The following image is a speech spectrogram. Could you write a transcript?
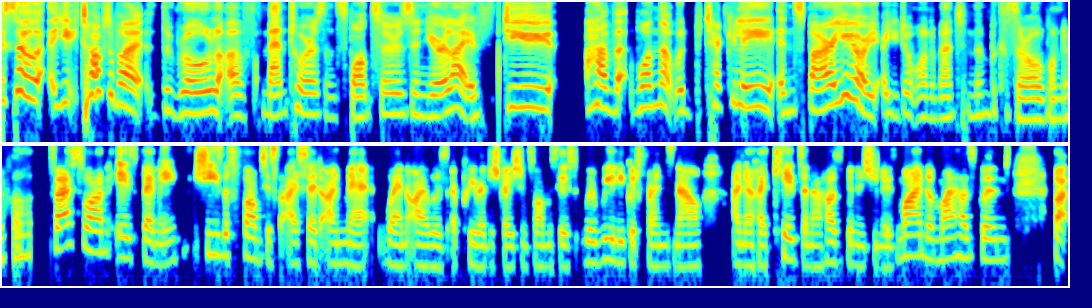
So you talked about the role of mentors and sponsors in your life. Do you have one that would particularly inspire you or you don't want to mention them because they're all wonderful? First one is Bemi. She's the pharmacist that I said I met when I was a pre-registration pharmacist. We're really good friends now. I know her kids and her husband, and she knows mine and my husband. But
